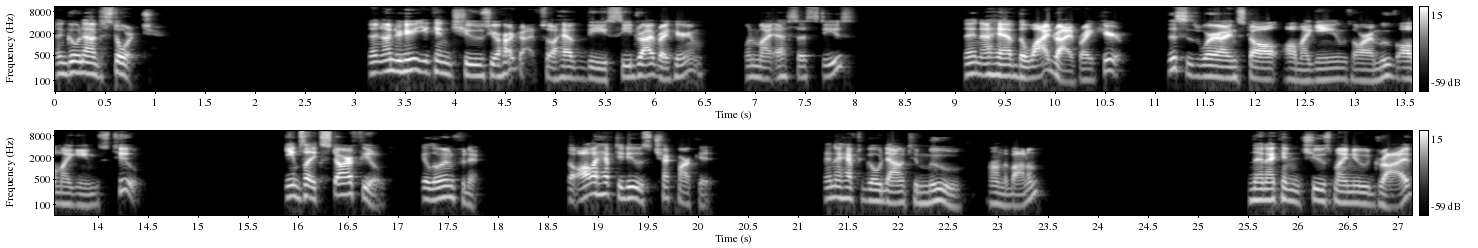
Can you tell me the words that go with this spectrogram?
And go down to Storage. Then under here, you can choose your hard drive. So I have the C drive right here, one of my SSDs. Then I have the Y drive right here. This is where I install all my games or I move all my games to. Games like Starfield, Halo Infinite. So all I have to do is checkmark it. Then I have to go down to move on the bottom. then I can choose my new drive.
